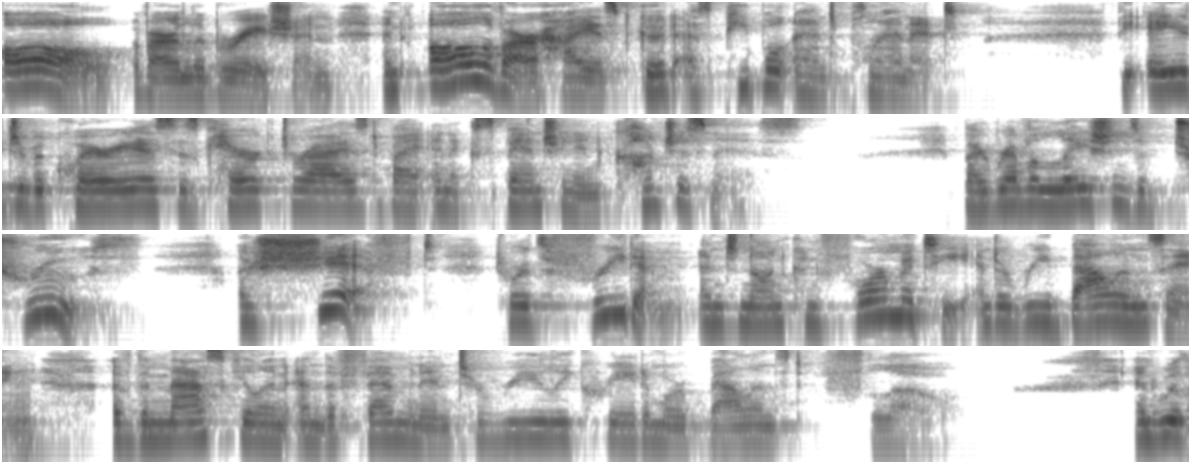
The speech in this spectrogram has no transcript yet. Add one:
all of our liberation and all of our highest good as people and planet. The age of Aquarius is characterized by an expansion in consciousness, by revelations of truth, a shift towards freedom and nonconformity and a rebalancing of the masculine and the feminine to really create a more balanced flow. And with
